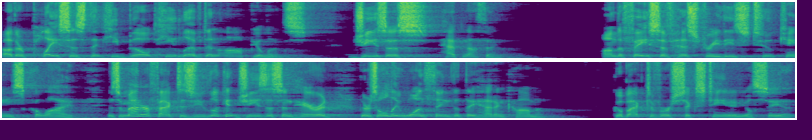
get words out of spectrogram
other places that he built. He lived in opulence. Jesus had nothing. On the face of history, these two kings collide. As a matter of fact, as you look at Jesus and Herod, there's only one thing that they had in common Go back to verse 16 and you'll see it.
